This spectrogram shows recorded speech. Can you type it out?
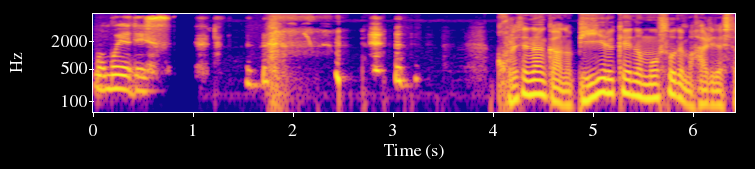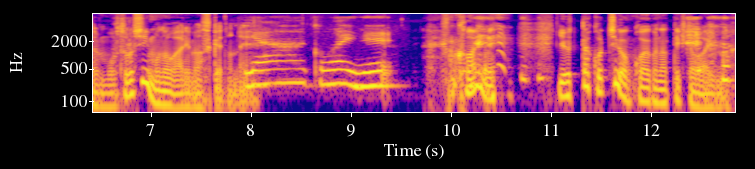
桃屋です。これでなんかあの BL 系の妄想でも入り出したらもう恐ろしいものがありますけどいね。やー、怖いね。怖いね。言ったこっちが怖くなってきたわ、今。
